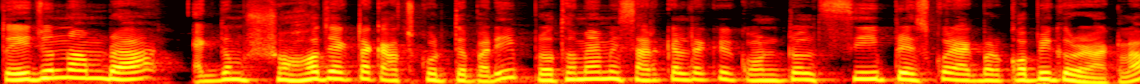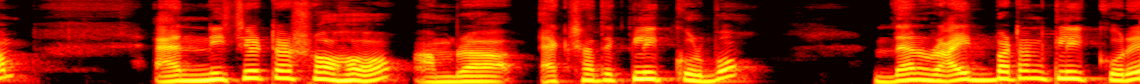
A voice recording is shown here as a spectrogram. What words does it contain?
তো এই জন্য আমরা একদম সহজে একটা কাজ করতে পারি। প্রথমে আমি সার্কেলটাকে কন্ট্রোল সি প্রেস করে একবার কপি করে রাখলাম। অ্যান্ড নিচেরটা সহ আমরা একসাথে ক্লিক করব। দেন রাইট বাটন ক্লিক করে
